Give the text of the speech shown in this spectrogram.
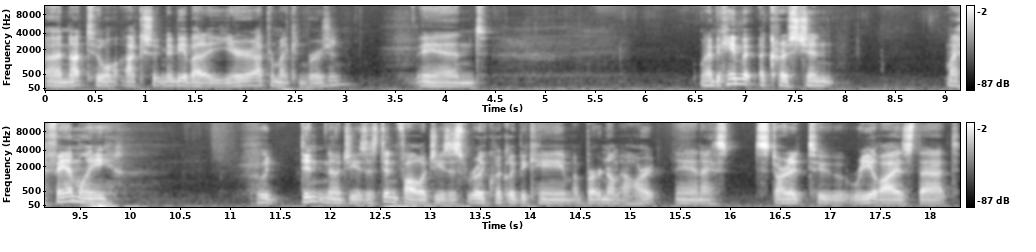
uh, not too actually maybe about a year after my conversion and when I became a Christian, my family, who didn't know Jesus, didn't follow Jesus, really quickly became a burden on my heart. And I started to realize that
